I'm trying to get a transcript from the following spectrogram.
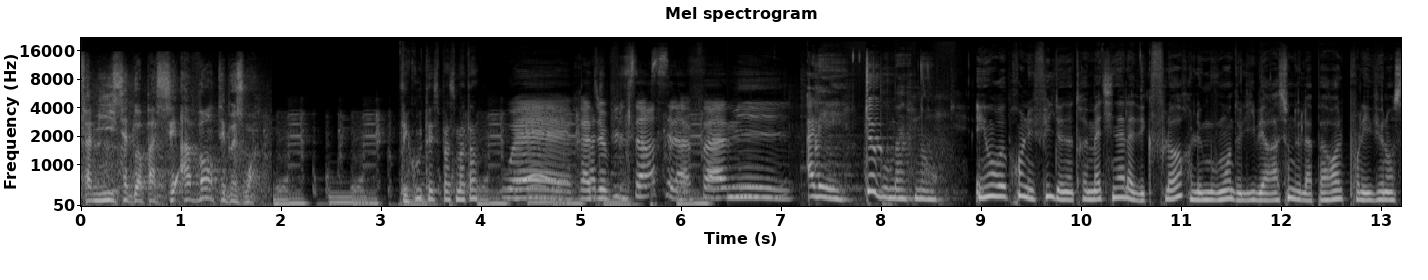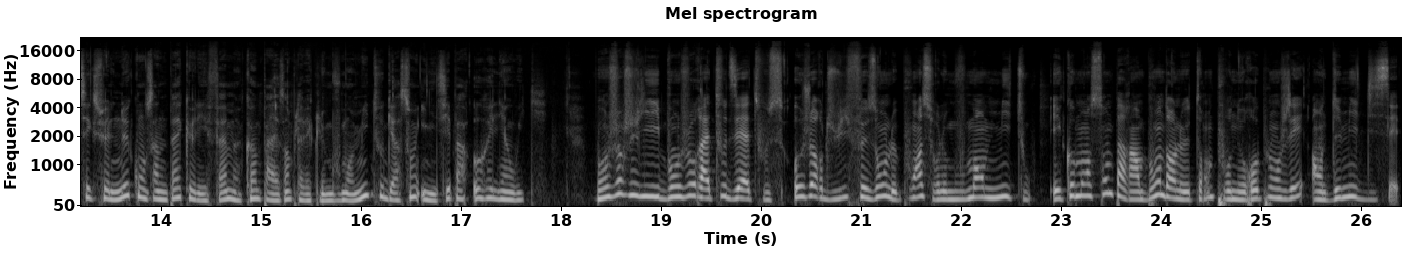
Famille, ça doit passer avant tes besoins. T'écoutes Espace Matin Ouais, Radio Pulsar, c'est la famille. Allez, debout maintenant. Et on reprend le fil de notre matinale avec Flore. Le mouvement de libération de la parole pour les violences sexuelles ne concerne pas que les femmes, comme par exemple avec le mouvement MeToo Garçon initié par Aurélien Wick. Bonjour Julie, bonjour à toutes et à tous. Aujourd'hui, faisons le point sur le mouvement MeToo et commençons par un bond dans le temps pour nous replonger en 2017.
